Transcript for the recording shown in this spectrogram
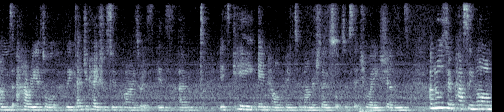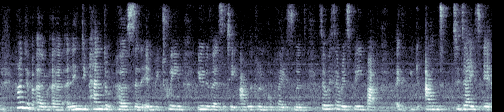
And Harriet, or the education supervisor, is, is, um, is key in helping to manage those sorts of situations. And also passing on kind of um, a, an independent person in between university and the clinical placement. So if there is feedback, and to date it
